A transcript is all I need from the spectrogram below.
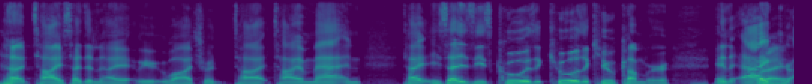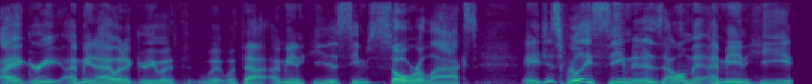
Ty said tonight, we watched with Ty, Ty and Matt, and Ty he says he's cool as a cool as a cucumber, and I Right. I agree. I mean, I would agree with, with with that. I mean, he just seems so relaxed, and he just really seemed in his element. I mean, he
